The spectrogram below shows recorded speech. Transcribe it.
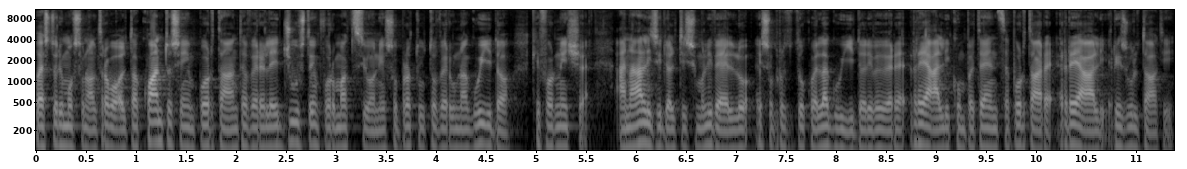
Questo dimostra un'altra volta quanto sia importante avere le giuste informazioni e soprattutto avere una guida che fornisce analisi di altissimo livello e soprattutto quella guida deve avere reali competenze, portare reali risultati,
